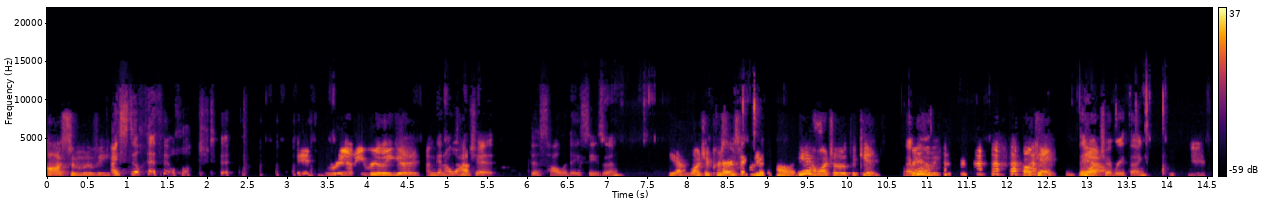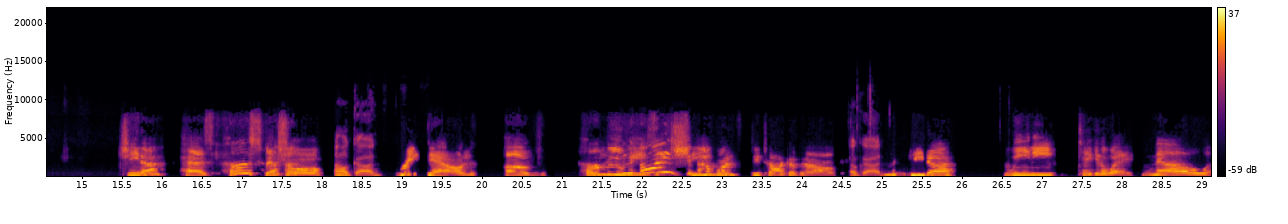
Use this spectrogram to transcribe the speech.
Awesome movie. i still haven't watched it It's really, really good. i'm gonna watch it this holiday season Yeah, watch it Christmas Perfect for morning. the holidays. Yeah, watch it with the kids. I will. Okay, they now watch everything Gina has her special oh god breakdown of her movies No, that she wants to talk about. oh god Gina, Weenie, take it away. No.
